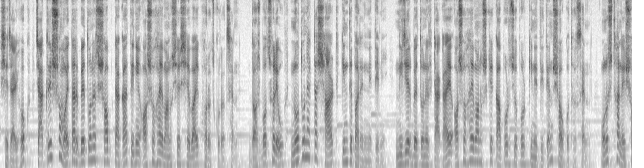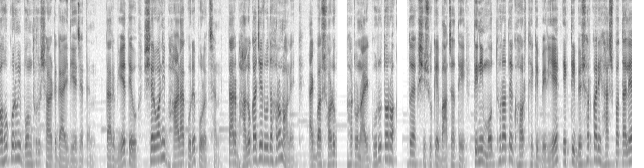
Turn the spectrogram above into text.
সে যাই হোক, চাকরির সময় তার বেতনের সব টাকা তিনি অসহায় মানুষের সেবায় খরচ করেছেন। দশ বছরেও নতুন একটা শার্ট কিনতে পারেননি তিনি। নিজের বেতনের টাকায় অসহায় মানুষকে কাপড় চোপড় কিনে দিতেন শওকত হোসেন। অনুষ্ঠানে সহকর্মী বন্ধুর শার্ট গায়ে দিয়ে যেতেন। তার বিয়েতেও শেরওয়ানি ভাড়া করে পড়েছেন। তার ভালো কাজের উদাহরণ অনেক। একবার সড়ক দুর্ঘটনায় গুরুতর আহত এক শিশুকে বাঁচাতে তিনি মধ্যরাতে ঘর থেকে বেরিয়ে একটি বেসরকারি হাসপাতালে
